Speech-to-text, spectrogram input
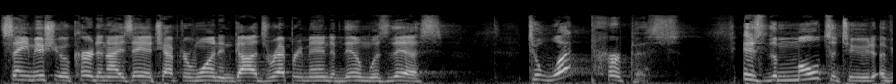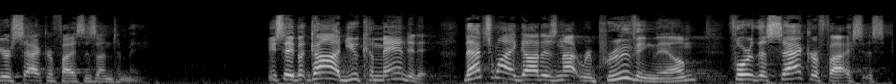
The same issue occurred in Isaiah chapter 1, and God's reprimand of them was this To what purpose is the multitude of your sacrifices unto me. You say, but God, you commanded it. That's why God is not reproving them for the sacrifices.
